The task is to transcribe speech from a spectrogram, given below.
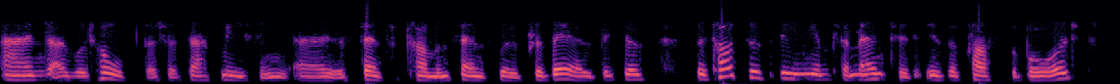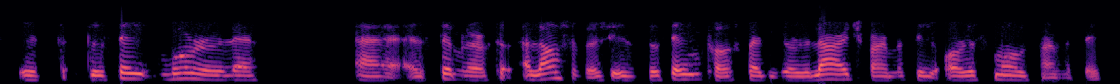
and I would hope that at that meeting, uh, a sense of common sense will prevail because the cut that's being implemented is across the board. It's the same, more or less uh, a similar, a lot of it is the same cut whether you're a large pharmacy or a small pharmacy.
